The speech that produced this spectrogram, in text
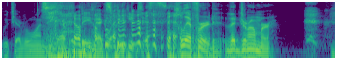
whichever one that will be next week. you just said. Clifford, the drummer.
